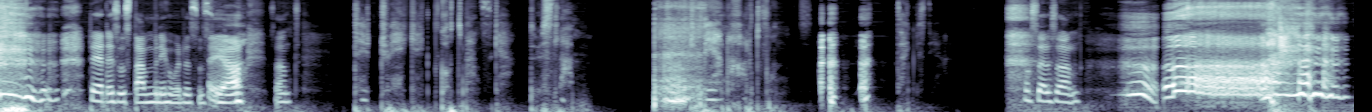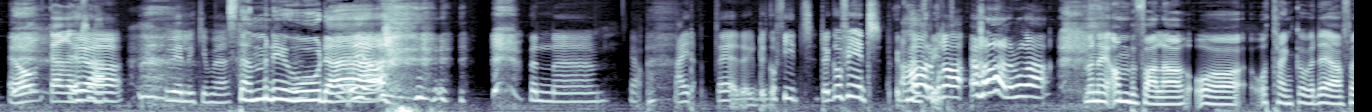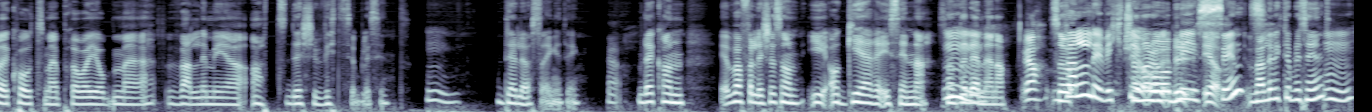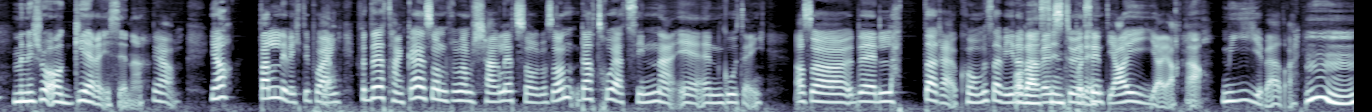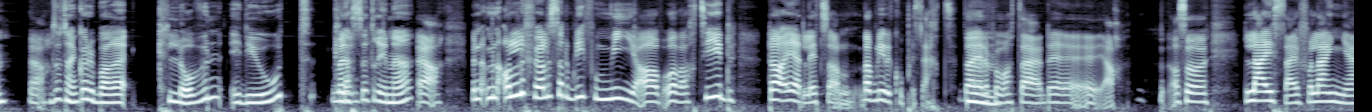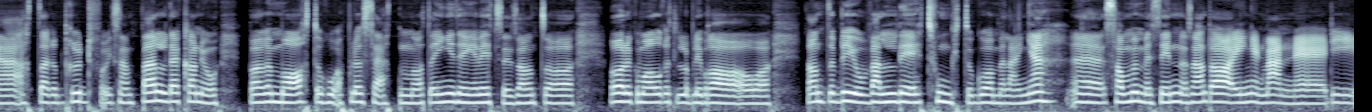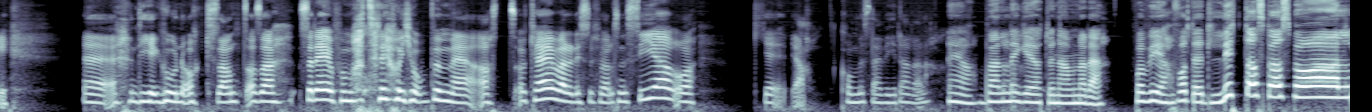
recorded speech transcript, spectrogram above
det er det som stemmer i hodet som sier. Ja. Sant? Du, du er ikke et godt menneske. Du er slem. Du mener alt vondt. Tenk hvis de. Og så er det sånn Jeg orker ikke. Ja, vil ikke mer. Stemmen i hodet. Ja. Men eh, ja. Nei da. Det, det, går fint. Det går fint. Jeg har det bra. Jeg har det bra. Men jeg anbefaler å, å tenke over det, for det er quote som jeg prøver å jobbe med veldig mye, at det er ikke vits i å bli sint. Mm. Det løser ingenting. Ja. Det kan i hvert fall ikke sånn i agere i sinne. Sant? Det er det jeg Mm. mener. Ja, Så, veldig viktig du, å bli ja, sint. Veldig viktig å bli sint, Mm. men ikke å agere i sinne. Ja. ja, veldig viktig poeng. For det tenker jeg sånn, for eksempel kjærlighetssorg og sånn, der tror jeg at sinne er en god ting. Altså, det er lettere å komme seg videre hvis du er sint. Ja, ja, ja. Ja. Mye bedre. Mm. Ja. Så tenker du bare klovn, idiot, Men- klassetryne. Ja. Men, men alle følelser det blir for mye av over tid, da er det litt sånn Da blir det komplisert. Da er det Mm. på en måte det, Ja. Altså, lei seg for lenge etter et brudd, eksempel, det kan jo bare mate håpløsheten, og at det er ingenting er vits i, sant, og, og det kommer aldri til å bli bra, og sant, det blir jo veldig tungt å gå med lenge. Eh, samme med sinne, sant, ah, ingen menn, eh, de eh, de er gode nok, sant. Altså, så det er jo på en måte det å jobbe med at OK, hva er det disse følelsene sier, og ja, komme seg videre, da. Ja, veldig gøy at du nevner det. For vi har fått et lytterspørsmål!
